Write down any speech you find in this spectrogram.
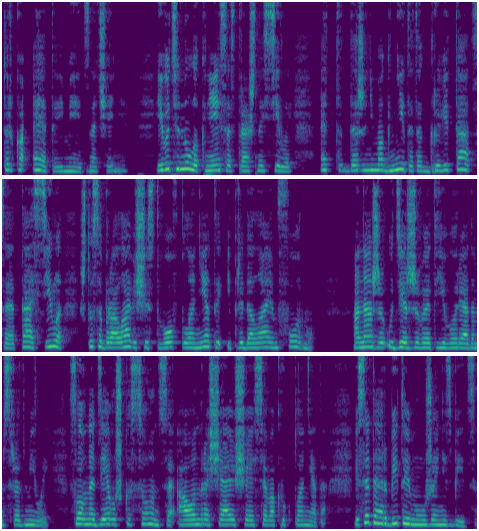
Только это имеет значение. Его тянуло к ней со страшной силой. Это даже не магнит, это гравитация, та сила, что собрала вещество в планеты и придала им форму. Она же удерживает его рядом с Радмилой, словно девушка солнце, а он вращающаяся вокруг планета. И с этой орбиты ему уже не сбиться.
